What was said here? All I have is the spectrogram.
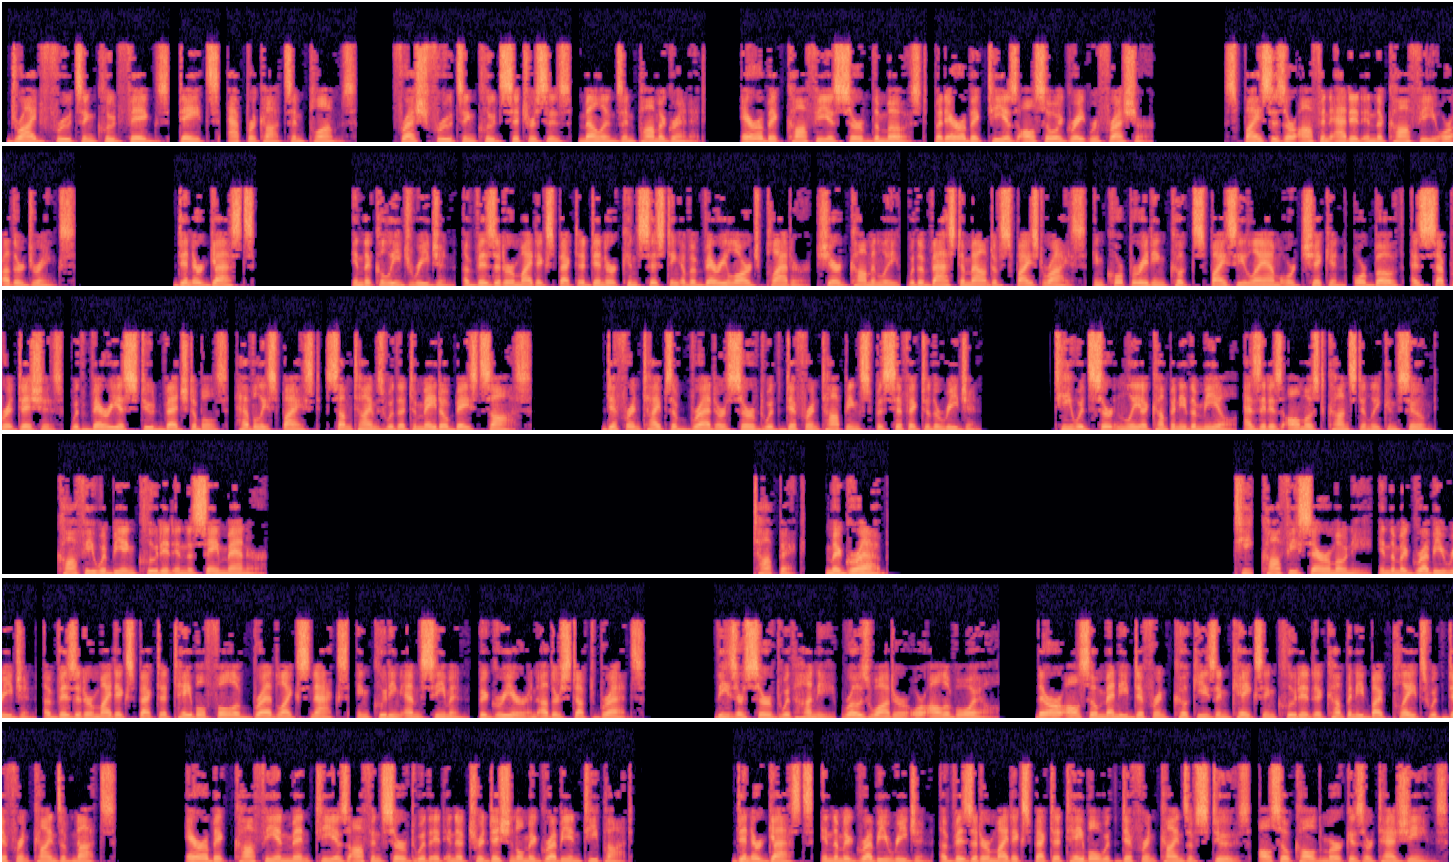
Dried fruits include figs, dates, apricots and plums. Fresh fruits include citruses, melons and pomegranate. Arabic coffee is served the most, but Arabic tea is also a great refresher. Spices are often added in the coffee or other drinks. Dinner guests in the Khalij region, a visitor might expect a dinner consisting of a very large platter, shared commonly, with a vast amount of spiced rice, incorporating cooked spicy lamb or chicken, or both, as separate dishes, with various stewed vegetables, heavily spiced, sometimes with a tomato-based sauce. Different types of bread are served with different toppings specific to the region. Tea would certainly accompany the meal, as it is almost constantly consumed. Coffee would be included in the same manner. Maghreb. Tea coffee ceremony in the Maghrebi region a visitor might expect a table full of bread like snacks including m. Msemen bagrir and other stuffed breads. These are served with honey rosewater or olive oil. There are also many different cookies and cakes included accompanied by plates with different kinds of nuts. Arabic coffee and mint tea is often served with it in a traditional Maghrebian teapot Dinner guests, in the Maghrebi region, a visitor might expect a table with different kinds of stews, also called merkas or tagines.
